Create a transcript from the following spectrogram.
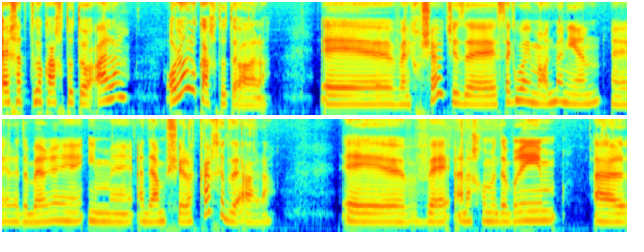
איך את לוקחת אותו הלאה, או לא לוקחת אותו הלאה. Uh, ואני חושבת שזה סגווי מאוד מעניין uh, לדבר uh, עם uh, אדם שלקח את זה הלאה. Uh, ואנחנו מדברים על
